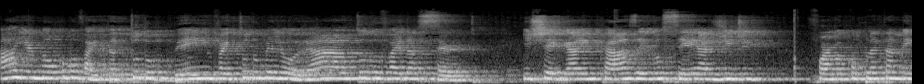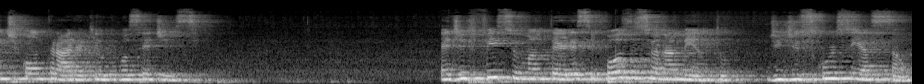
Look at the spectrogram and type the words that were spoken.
Ai, irmão, como vai? Tá tudo bem, vai tudo melhorar, tudo vai dar certo. E chegar em casa e você agir de forma completamente contrária àquilo que você disse. É difícil manter esse posicionamento de discurso e ação.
